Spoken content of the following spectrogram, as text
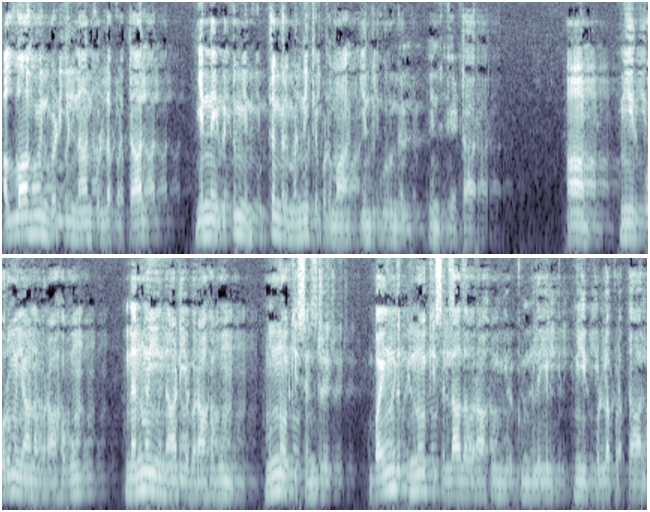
அல்லாஹுவின் வழியில் நான் கொல்லப்பட்டால் என்னை விட்டும் என் குற்றங்கள் மன்னிக்கப்படுமா? என்று கூறுங்கள் என்று கேட்டார். ஆம் நீர் பொறுமையானவராகவும் நன்மையை நாடியவராகவும் முன்னோக்கி சென்று பயந்து பின்னோக்கி செல்லாதவராகவும் இருக்கும் நிலையில் நீர் கொல்லப்பட்டால்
